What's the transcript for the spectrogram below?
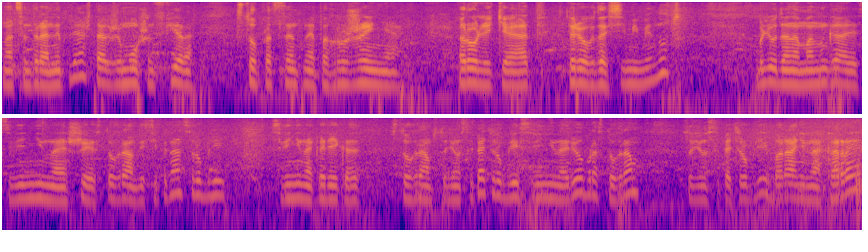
На центральный пляж. Также motion сфера. Стопроцентное погружение. Ролики от 3 до 7 минут. Блюдо на мангале. Свинина шея 100 грамм 215 рублей. Свинина корейка 100 грамм 195 рублей. Свинина ребра 100 грамм 195 рублей. Баранина каре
